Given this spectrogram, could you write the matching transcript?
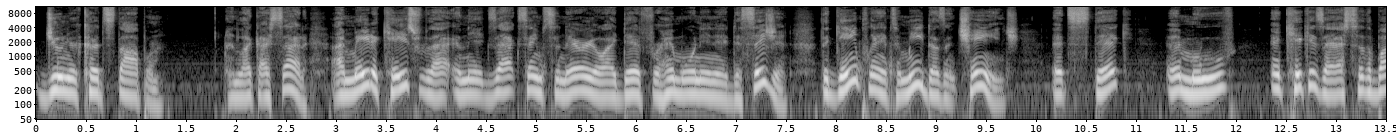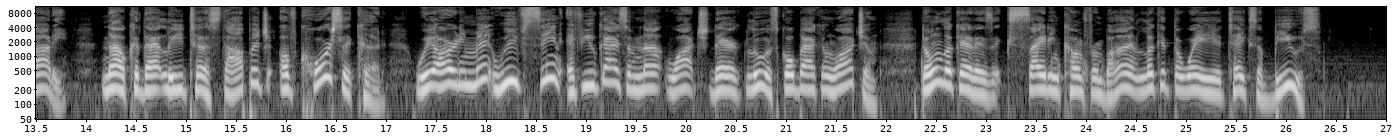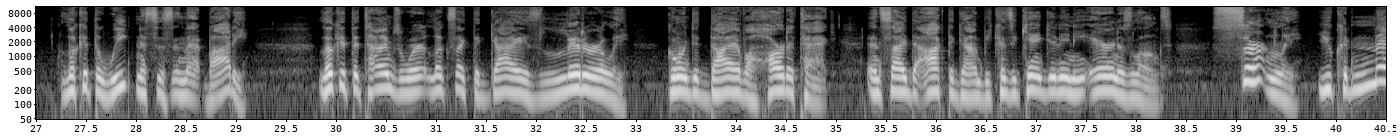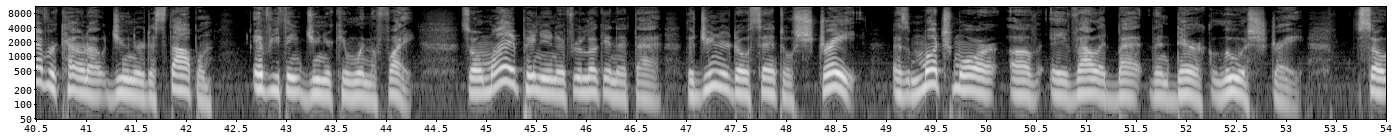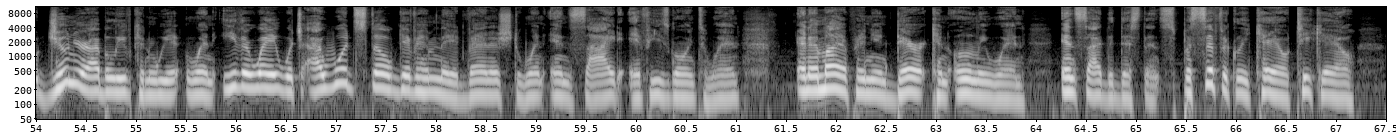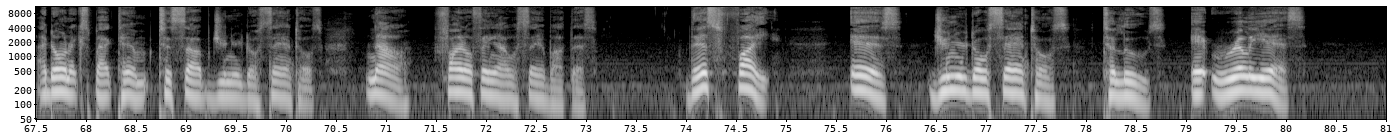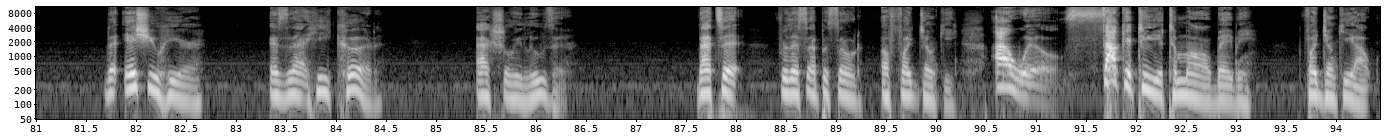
Junior could stop him. And like I said, I made a case for that in the exact same scenario I did for him winning a decision. The game plan to me doesn't change. It's stick and move and kick his ass to the body. Now, could that lead to a stoppage? Of course it could. We already met, we've seen. If you guys have not watched Derrick Lewis, go back and watch him. Don't look at his exciting come from behind. Look at the way he takes abuse. Look at the weaknesses in that body. Look at the times where it looks like the guy is literally going to die of a heart attack inside the octagon because he can't get any air in his lungs. Certainly, you could never count out Junior to stop him if you think Junior can win the fight. So, in my opinion, if you're looking at that, the Junior Dos Santos straight is much more of a valid bet than Derrick Lewis straight. So, Junior, I believe, can win either way, which I would still give him the advantage to win inside if he's going to win. And in my opinion, Derrick can only win inside the distance, specifically KO TKO. I don't expect him to sub Junior Dos Santos. Now, final thing I will say about this this fight is Junior Dos Santos to lose. It really is. The issue here is that he could actually lose it. That's it for this episode of Fight Junkie. I will sock it to you tomorrow, baby. Fight Junkie out.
